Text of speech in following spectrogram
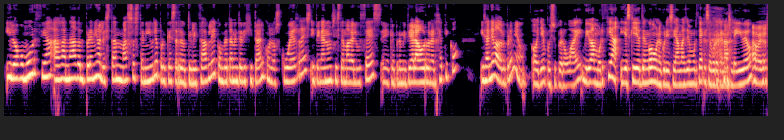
Y luego Murcia ha ganado el premio al stand más sostenible porque es reutilizable, completamente digital, con los QRs y tenían un sistema de luces eh, que permitía el ahorro energético y se han llevado el premio. Oye, pues súper guay. ¡Viva Murcia! Y es que yo tengo una curiosidad más de Murcia que seguro que no has leído. A ver.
